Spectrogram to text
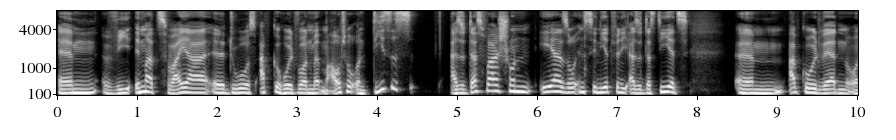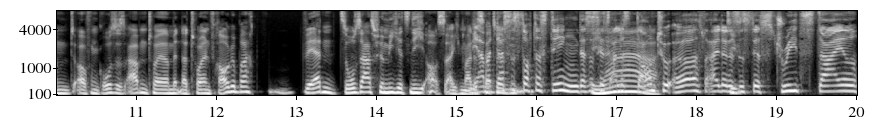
ähm, wie immer Zweier-Duos abgeholt worden mit dem Auto und dieses also das war schon eher so inszeniert, finde ich. Also, dass die jetzt ähm, abgeholt werden und auf ein großes Abenteuer mit einer tollen Frau gebracht werden, so sah es für mich jetzt nicht aus, sag ich mal. Das ja, aber das ist doch das Ding. Das ist ja, jetzt alles down to earth, Alter. Das ist der Street-Style,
